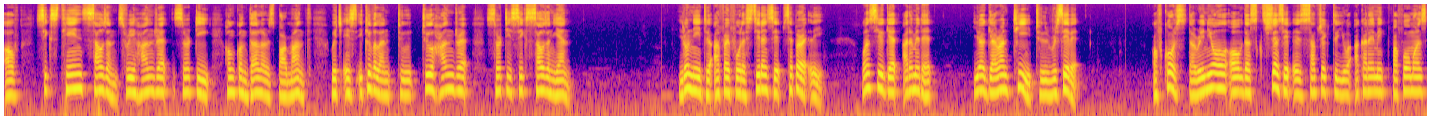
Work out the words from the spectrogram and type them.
of 16,330 Hong Kong dollars per month which is equivalent to 236,000 yen. You don't need to apply for the studentship separately. Once you get admitted, you are guaranteed to receive it. Of course, the renewal of the studentship is subject to your academic performance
